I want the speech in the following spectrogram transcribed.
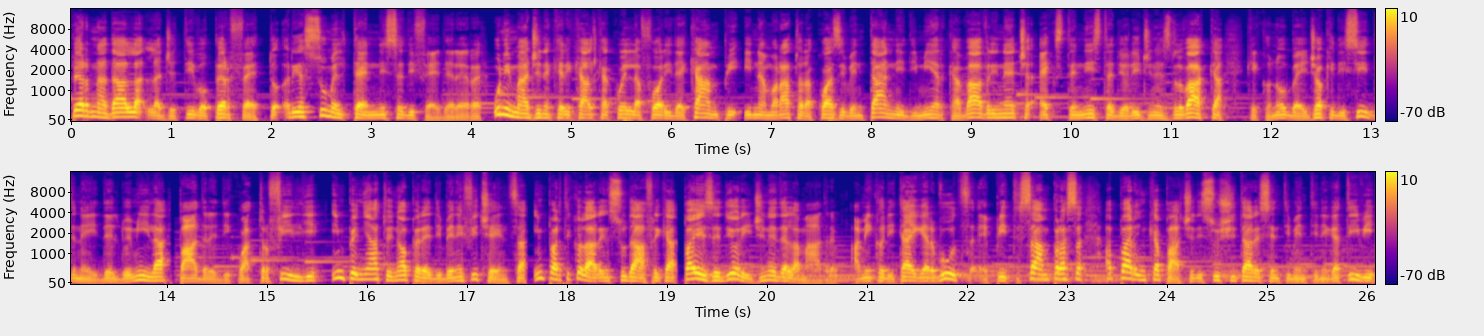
Per Nadal l'aggettivo perfetto riassume il tennis di Federer, un'immagine che ricalca quella fuori dai campi, innamorato da quasi vent'anni di Mirka Vavrinec, ex tennista di origine slovacca che conobbe ai giochi di Sydney del 2000, padre di quattro figli, impegnato in opere di beneficenza, in particolare in Sudafrica, paese di origine del della madre. Amico di Tiger Woods e Pete Sampras, appare incapace di suscitare sentimenti negativi,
